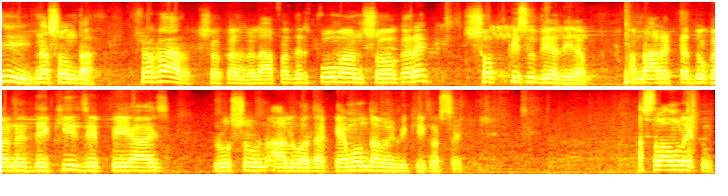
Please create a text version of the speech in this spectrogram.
জি। না সন্ধ্যা? সকাল। সকালবেলা। আপনাদের প্রমাণ সহকারে সব কিছু দিয়ে দিলাম। আমরা আরেকটা দোকানে দেখি যে পেঁয়াজ রসুন আলু আদা কেমন দামে বিক্রি করছে। আসসালামু আলাইকুম।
